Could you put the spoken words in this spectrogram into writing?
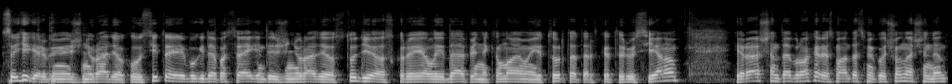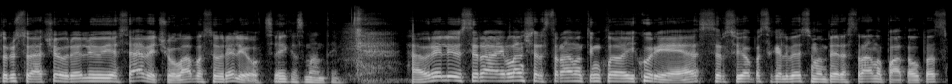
Sveiki, gerbimi žinių radio klausytojai, būkite pasveikinti žinių radio studijos, kurioje laida apie nekilnojamą į turtą tarp keturių sienų. Ir aš, NT brokeris Mantas Mikočiūnas, šiandien turiu svečią Aurelijų Jesevičių. Labas, Aurelijau. Sveikas, Mantai. Aurelijus yra Irlanš restoranų tinklo įkūrėjas ir su juo pasikalbėsim apie restoranų patalpas,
